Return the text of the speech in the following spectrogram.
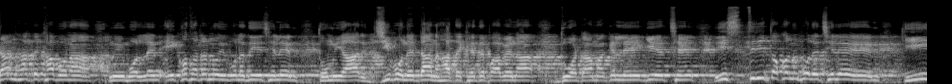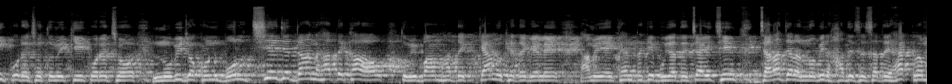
ডান হাতে খাব না। নবী বললেন, এই কথাটা নই বলে দিয়েছিলেন, তুমি আর জীবনে ডান হাতে খেতে পাবে না। দুয়াটা আমাকে লেগে গিয়েছে। স্ত্রী তখন বলেছিলেন, কি করেছ তুমি, কি করেছ? নবী যখন বলছে যে, ডান হাতে খাও, তুমি বাম হাতে কেন খেতে গেলে? আমি এখান থেকে বোঝাতে চাইছি, যারা যারা নবীর হাদিসের সাথে হ্যাকরাম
